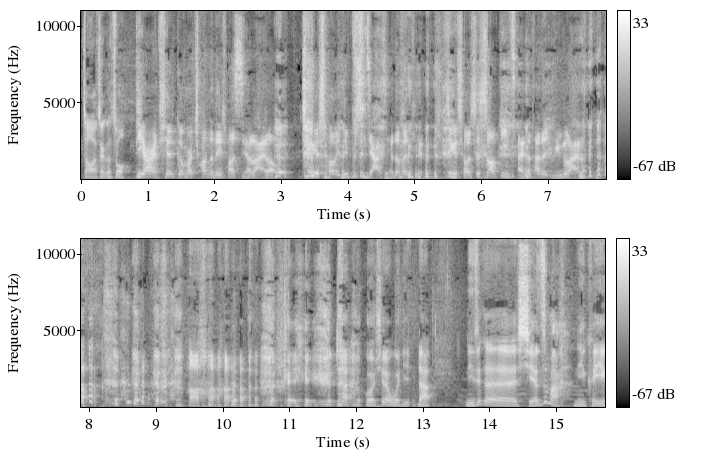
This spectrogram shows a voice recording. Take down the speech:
照这个做。第二天，哥们儿穿的那双鞋来了，这个时候已经不是假鞋的问题了，这个时候是上帝踩着他的云来了。好，好好好可以。可以那我现在问你，那你这个鞋子嘛，你可以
